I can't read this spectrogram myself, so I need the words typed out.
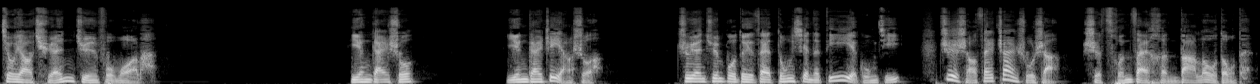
就要全军覆没了。应该说，应该这样说：志愿军部队在东线的第一夜攻击，至少在战术上是存在很大漏洞的。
